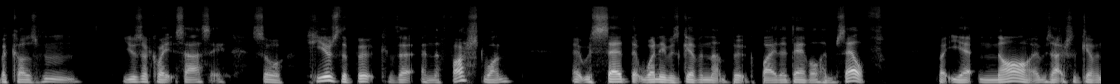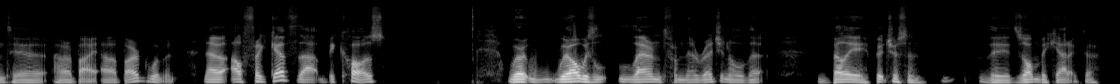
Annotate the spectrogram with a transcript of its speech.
because hmm, yous are quite sassy." So here's the book that in the first one, it was said that Winnie was given that book by the devil himself, but yet no, it was actually given to her by a bird woman. Now I'll forgive that because we're we always learned from the original that Billy Butcherson, the zombie character,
